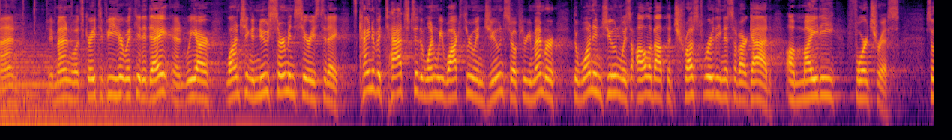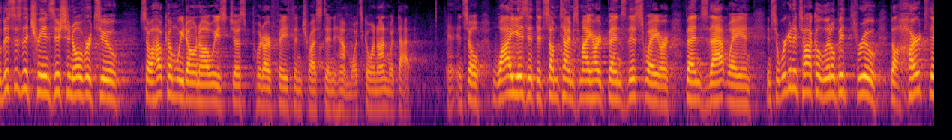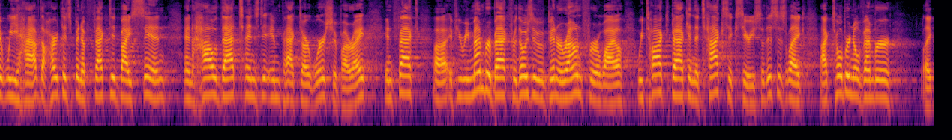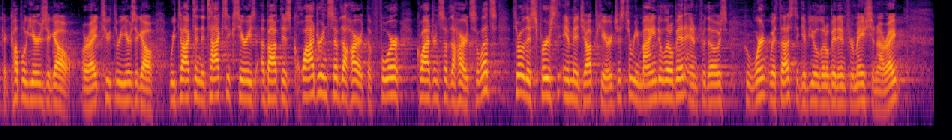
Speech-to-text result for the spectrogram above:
Amen. Amen. Well, it's great to be here with you today, and we are launching a new sermon series today. It's kind of attached to the one we walked through in June. So, if you remember, the one in June was all about the trustworthiness of our God, a mighty fortress. So, this is the transition over to so, how come we don't always just put our faith and trust in Him? What's going on with that? And so, why is it that sometimes my heart bends this way or bends that way? And, and so, we're going to talk a little bit through the heart that we have, the heart that's been affected by sin, and how that tends to impact our worship, all right? In fact, uh, if you remember back, for those who have been around for a while, we talked back in the Toxic series. So, this is like October, November, like a couple years ago, all right, two, three years ago, we talked in the Toxic series about this quadrants of the heart, the four quadrants of the heart. So let's throw this first image up here just to remind a little bit, and for those who weren't with us, to give you a little bit of information, all right?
